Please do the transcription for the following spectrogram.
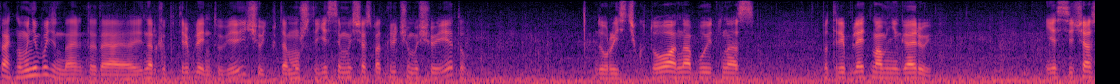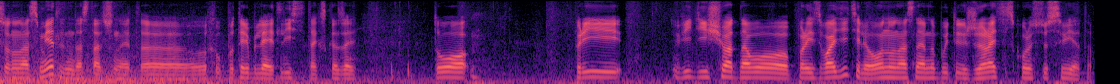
Так, ну мы не будем, наверное, тогда энергопотребление увеличивать, потому что если мы сейчас подключим еще и эту дуристику, то она будет у нас потреблять, мам, не горюй. Если сейчас он у нас медленно достаточно это употребляет листья, так сказать, то при виде еще одного производителя он у нас, наверное, будет их жрать со скоростью света.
